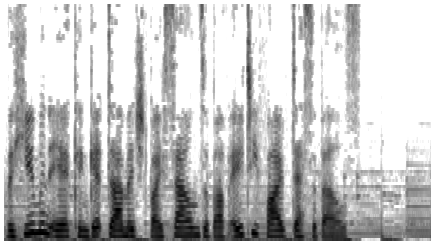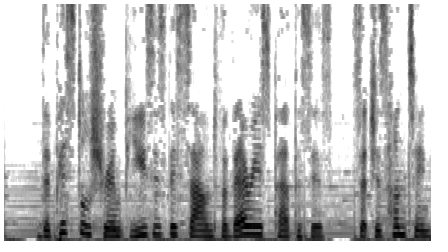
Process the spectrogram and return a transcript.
the human ear can get damaged by sounds above 85 decibels. The pistol shrimp uses this sound for various purposes, such as hunting,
